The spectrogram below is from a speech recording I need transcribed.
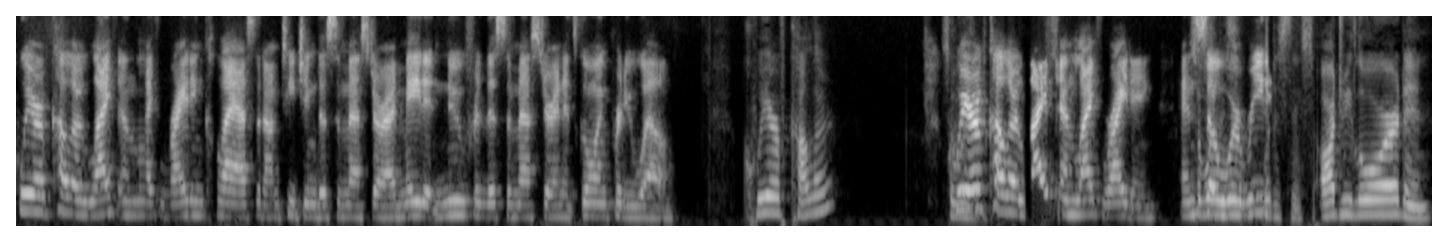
queer of color life and life writing class that I'm teaching this semester. I made it new for this semester and it's going pretty well. Queer of color? So queer of color life and life writing. And so, so we're reading. What is this? Audre Lorde and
